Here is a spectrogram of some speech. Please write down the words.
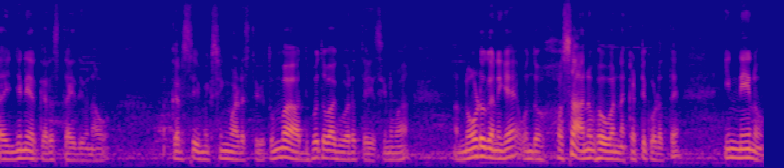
ಇಂಜಿನಿಯರ್ ಕರೆಸ್ತಾ ಇದ್ದೀವಿ ನಾವು. ಕರೆಸಿ ಮಿಕ್ಸಿಂಗ್ ಮಾಡಿಸ್ತೀವಿ. ತುಂಬ ಅದ್ಭುತವಾಗಿ ಬರುತ್ತೆ ಈ ಸಿನಿಮಾ. ನೋಡುಗನಿಗೆ ಒಂದು ಹೊಸ ಅನುಭವವನ್ನು ಕಟ್ಟಿಕೊಡುತ್ತೆ. ಇನ್ನೇನು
